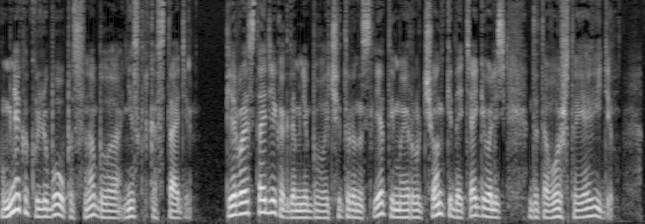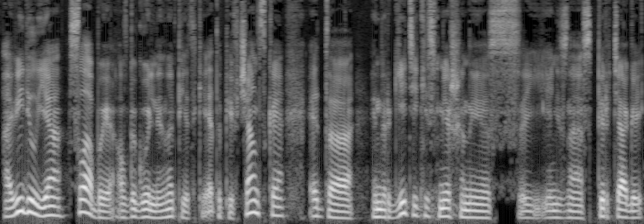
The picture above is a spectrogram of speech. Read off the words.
У меня, как у любого пацана, было несколько стадий. Первая стадия, когда мне было 14 лет, и мои ручонки дотягивались до того, что я видел. А видел я слабые алкогольные напитки. Это пивчанская, это энергетики, смешанные с, я не знаю, спиртягой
